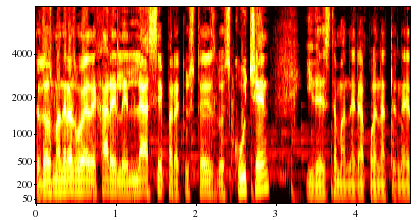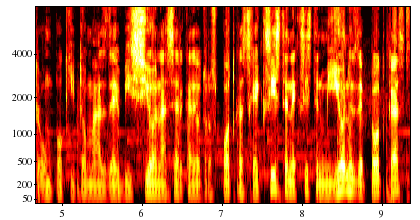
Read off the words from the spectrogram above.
De todas maneras, voy a dejar el enlace para que ustedes lo escuchen y de esta manera puedan tener un poquito más de visión acerca de otros podcasts que existen. Existen millones de podcasts,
